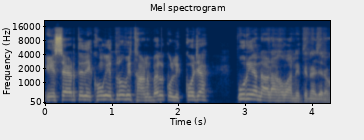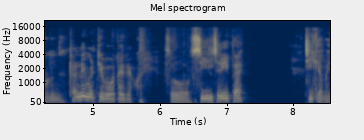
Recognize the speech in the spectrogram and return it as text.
ਇਸ ਸਾਈਡ ਤੇ ਦੇਖੋਗੇ ਇਧਰੋਂ ਵੀ ਥਣ ਬਿਲਕੁਲ ਇੱਕੋ ਜਿਹਾ। ਪੂਰੀਆਂ ਨਾੜਾਂ ਹਵਾਨੇ ਤੇ ਨਜ਼ਰ ਆਉਣਗੀਆਂ। ਠੰਡੀ ਮਿੱਠੀ ਬਹੁਤ ਹੈ ਦੇਖੋ। ਸੋ ਸੀਲ ਸ਼ਰੀਫ ਹੈ। ਠੀਕ ਹੈ ਭਾਈ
